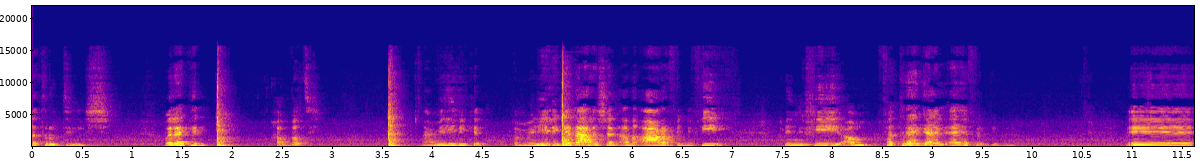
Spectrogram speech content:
لا تردنيش ولكن خبطي. اعملي لي كده. اعملي لي كده علشان أنا أعرف إن في إن في أمر فتراجع الآية فتجيبها آه،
